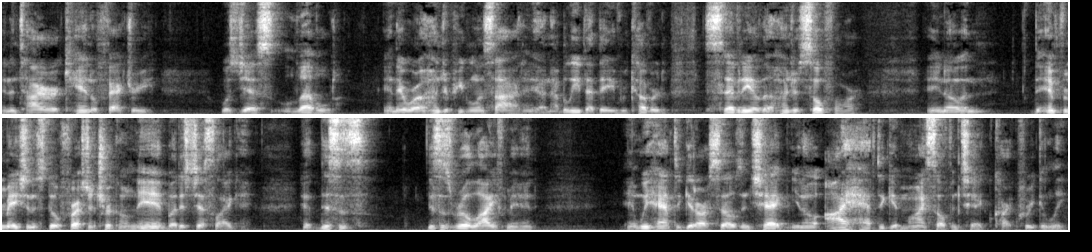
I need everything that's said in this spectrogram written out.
an entire candle factory was just leveled, and there were 100 people inside. And I believe that they recovered 70 of the 100 so far. You know, and the information is still fresh and trickling in, but it's just like this is this is real life, man. And we have to get ourselves in check. You know, I have to get myself in check quite frequently.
